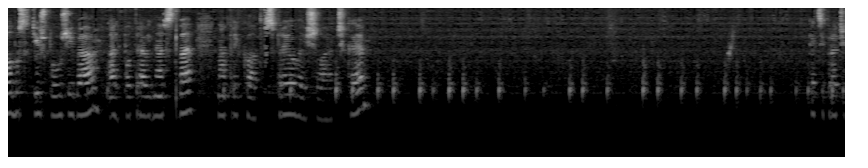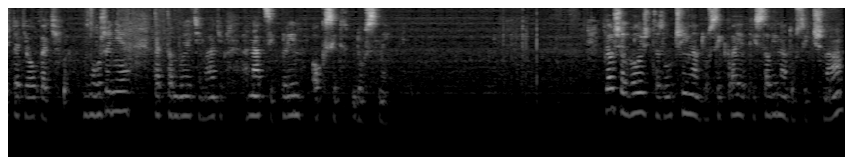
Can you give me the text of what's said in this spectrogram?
Alebo sa tiež používa aj v potravinárstve, napríklad v sprejovej šláčke. Keď si prečítate opäť zloženie, tak tam budete mať hnací plyn oxid dusný. Ďalšia dôležitá zlúčenina dusika je kyselina dusičná.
